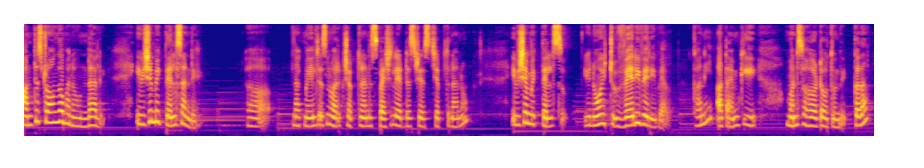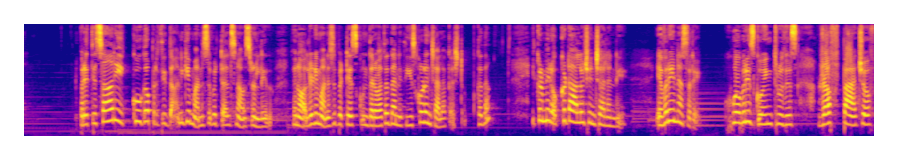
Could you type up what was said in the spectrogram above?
అంత స్ట్రాంగ్గా మనం ఉండాలి. ఈ విషయం మీకు తెలుసండి. Uh, నాకు మెయిల్ చేసిన వారికి చెప్తున్నాను స్పెషల్ అడ్రస్ చేసి చెప్తున్నాను. ఈ విషయం మీకు తెలుసు. You know it very very well కానీ ఆ టైంకి మనసు హర్ట్ అవుతుంది కదా? ప్రతిసారి ఎక్కువగా ప్రతి దానికి మనసు పెట్టాల్సిన అవసరం లేదు. నేను ఆల్రెడీ మనసు పెట్టేసుకున్న తర్వాత దాన్ని తీసుకోవడం చాలా కష్టం కదా? ఇక్కడ మీరు ఒక్కటి ఆలోచించాలండి. ఎవరైనా సరే whoever is going through this rough patch of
